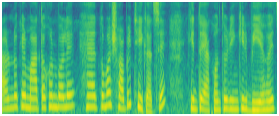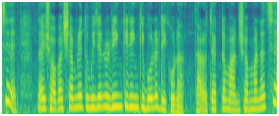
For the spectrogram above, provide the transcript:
আরণ্যকের মা তখন বলে হ্যাঁ তোমার সবই ঠিক আছে, কিন্তু এখন তো রিঙ্কির বিয়ে হয়েছে, তাই সবার সামনে তুমি যেন রিঙ্কি রিঙ্কি বলে ডেকো না, তারও তো একটা মান সম্মান আছে।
